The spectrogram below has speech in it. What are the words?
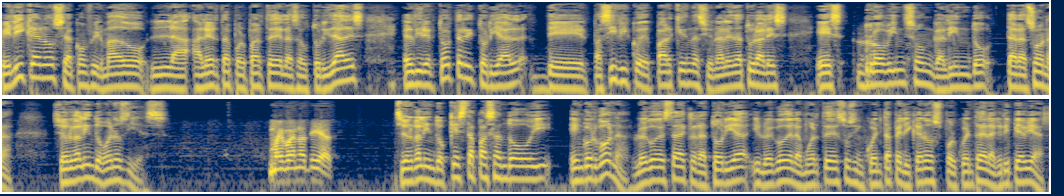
pelícanos, se ha confirmado la alerta por parte de las autoridades. El director territorial del Pacífico de Parques Nacionales Naturales es Robinson Galindo Tarazona. Señor Galindo, buenos días. Muy buenos días. Señor Galindo, ¿qué está pasando hoy en Gorgona, luego de esta declaratoria y luego de la muerte de estos 50 pelícanos por cuenta de la gripe aviar?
